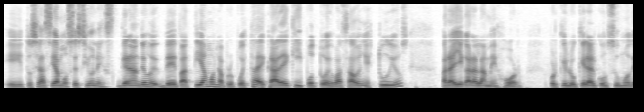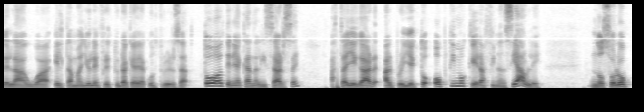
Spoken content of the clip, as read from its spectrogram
Eh, entonces hacíamos sesiones grandes donde debatíamos la propuesta de cada equipo, todo es basado en estudios para llegar a la mejor porque lo que era el consumo del agua, el tamaño de la infraestructura que había construido, o sea, todo tenía que analizarse hasta llegar al proyecto óptimo que era financiable, no solo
